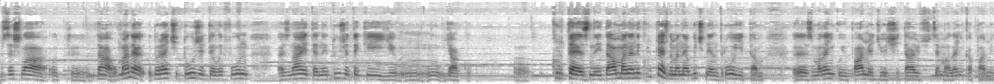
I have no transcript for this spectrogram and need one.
зайшла, от, е, да, у мене, до речі, теж телефон, е, знаєте, не дуже такий, ну, як е, крутезний. Да? У мене не крутезний, у мене обичний Android там, з маленькою пам'яттю, я вважаю, що це маленька пам'ять.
